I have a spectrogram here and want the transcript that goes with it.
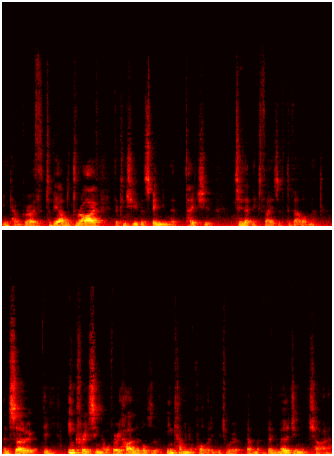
income growth to be able to drive the consumer spending that takes you to that next phase of development. And so the increasing or very high levels of income inequality, which were um, been emerging in China,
